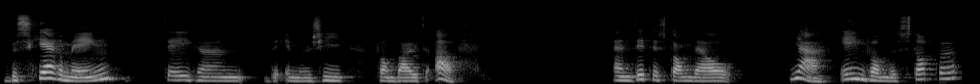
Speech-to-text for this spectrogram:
bescherming tegen de energie van buitenaf. En dit is dan wel ja, een van de stappen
